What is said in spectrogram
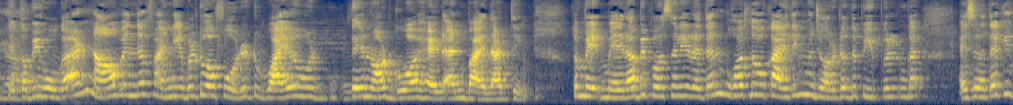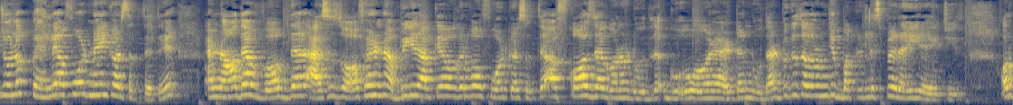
या कभी होगा and now when they finally able to afford it why would they not go ahead and buy that thing तो मे, मेरा भी पर्सनली रहता है बहुत लोगों का I think majority of the people उनका ऐसा रहता है कि जो लोग पहले अफोर्ड नहीं कर सकते थे and now they work their asses off and अभी जाके अगर वो अफोर्ड कर सकते हैं of course they gonna do go head and do that because अगर उनकी बकेट लिस्ट पे रही है ये चीज़, और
